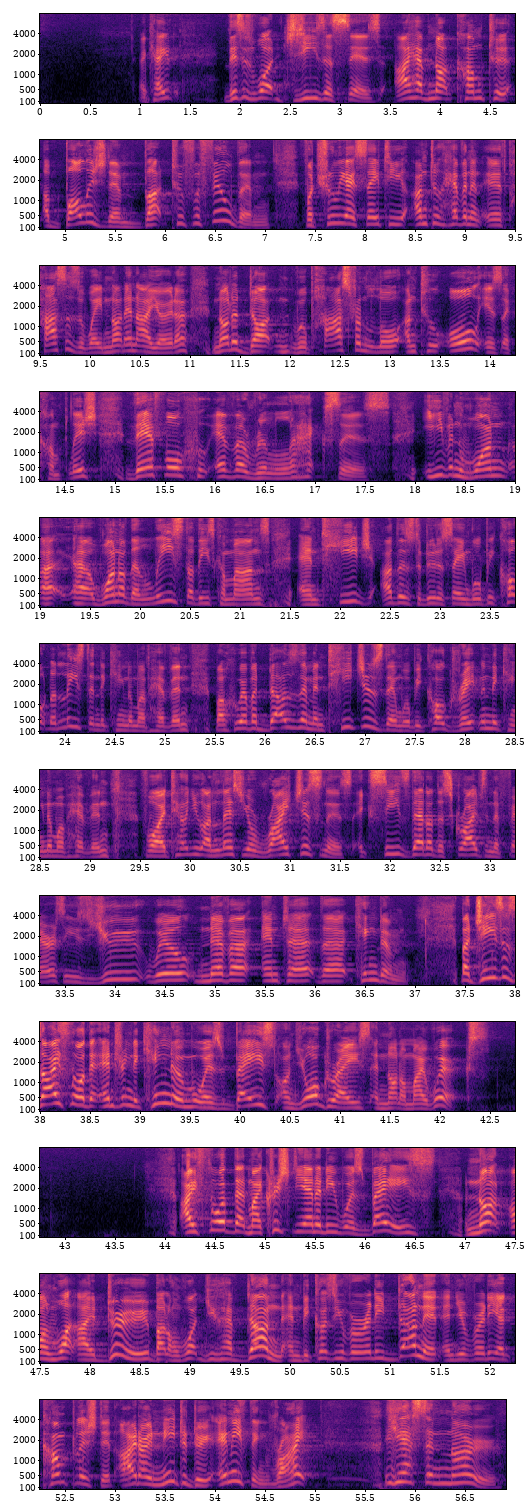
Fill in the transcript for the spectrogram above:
Okay? This is what Jesus says I have not come to abolish them, but to fulfill them. For truly I say to you, until heaven and earth passes away, not an iota, not a dot will pass from the law until all is accomplished. Therefore, whoever relaxes even one, uh, uh, one of the least of these commands and teach others to do the same will be called the least in the kingdom of heaven. But whoever does them and teaches them will be called great in the kingdom of heaven. For I tell you, unless your righteousness exceeds that of the scribes and the Pharisees, you will never enter the kingdom. But Jesus, I thought that entering the kingdom was based on your grace and not on my works. I thought that my Christianity was based not on what I do, but on what you have done. And because you've already done it and you've already accomplished it, I don't need to do anything, right? Yes and no.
